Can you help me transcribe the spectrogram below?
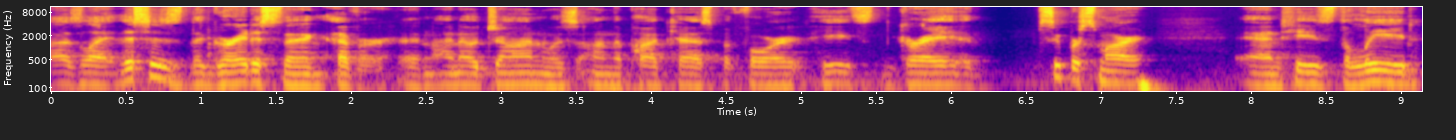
I was like, this is the greatest thing ever. And I know John was on the podcast before. He's great and super smart. And he's the lead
